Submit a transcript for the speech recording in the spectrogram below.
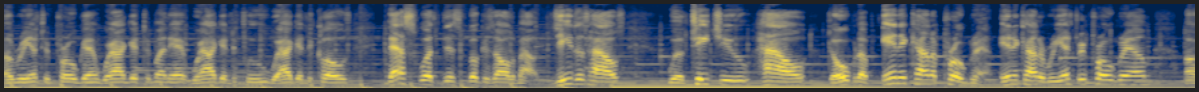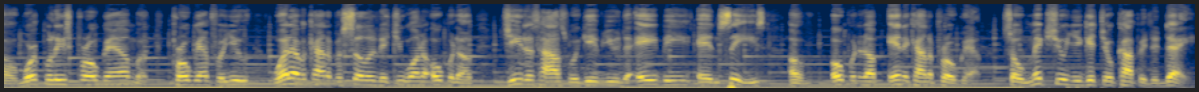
a reentry program? Where I get the money at, where I get the food, where I get the clothes. That's what this book is all about. Jesus House will teach you how to open up any kind of program, any kind of reentry program, a work release program, a program for youth, whatever kind of facility that you want to open up. Jesus House will give you the A, B, and C's of opening up any kind of program. So make sure you get your copy today.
